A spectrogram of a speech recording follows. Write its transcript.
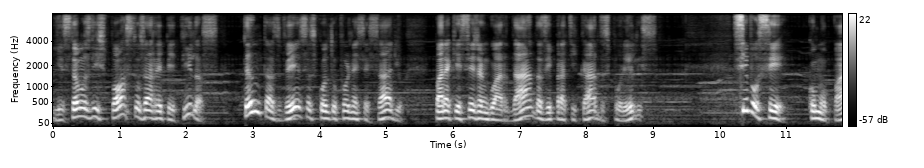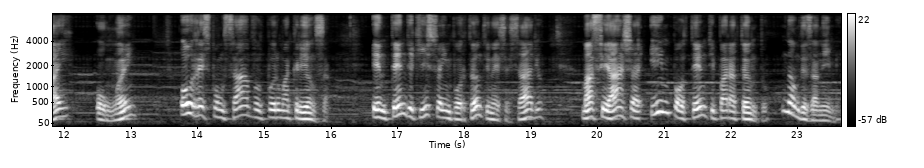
e estamos dispostos a repeti-las tantas vezes quanto for necessário para que sejam guardadas e praticadas por eles? Se você, como pai ou mãe, ou responsável por uma criança, entende que isso é importante e necessário, mas se acha impotente para tanto, não desanime.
